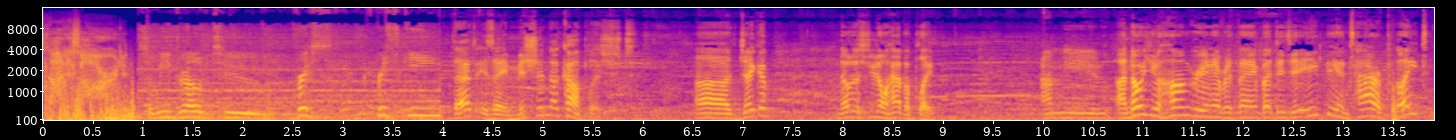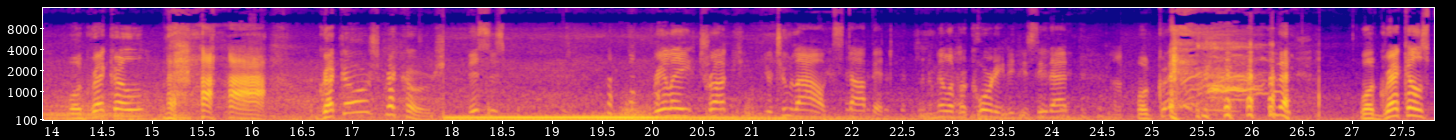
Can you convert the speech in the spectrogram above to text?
It's not as hard. So we drove to Fris- Frisky. That is a mission accomplished. Uh, Jacob, notice you don't have a plate. I mean, I know you're hungry and everything, but did you eat the entire plate? Well, Greco, Greco's, Greco's. This is really truck. You're too loud. Stop it. In the middle of recording. Did you see that? Well, Gre- well, Greco's.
